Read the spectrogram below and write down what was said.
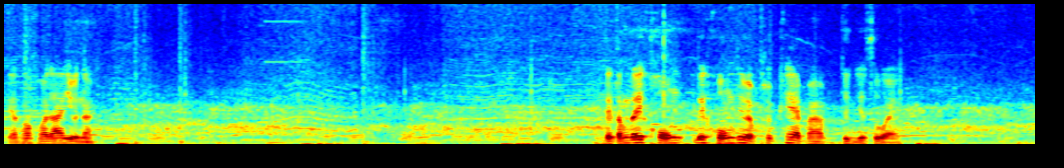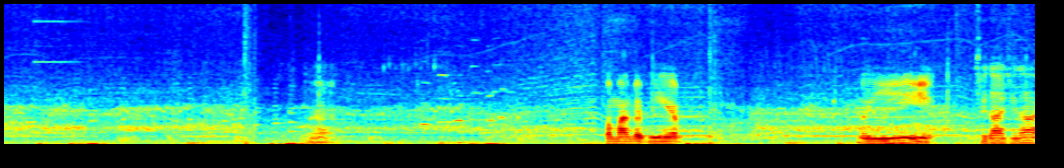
แต่ก็พอได้อยู่นะ แต่ต้องได้โค้งได้โค้งที่แบบแคบๆครับถึงจะสวยประมาณแบบนี้ครับนี่ใช้ได้ใช้ได้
